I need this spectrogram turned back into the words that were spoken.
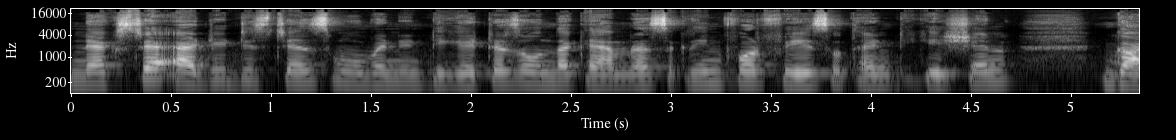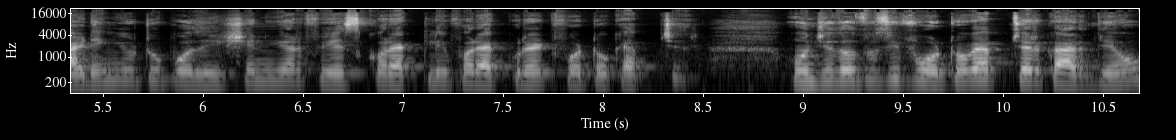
ਨੈਕਸਟ ਹੈ edit distance movement indicators on ਦਾ camera screen for face authentication guiding you to position your face correctly for accurate photo capture ਹੁਣ ਜਦੋਂ ਤੁਸੀਂ ਫੋਟੋ ਕੈਪਚਰ ਕਰਦੇ ਹੋ,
